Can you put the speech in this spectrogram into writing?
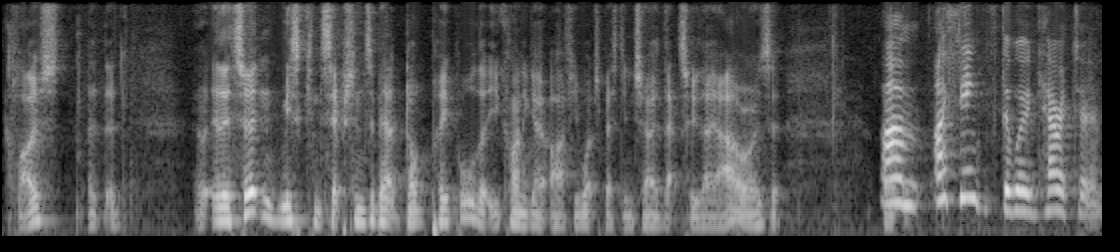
close? Uh, uh, Are there certain misconceptions about dog people that you kind of go, oh, if you watch Best in Show, that's who they are, or is it? Um, I think the word character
